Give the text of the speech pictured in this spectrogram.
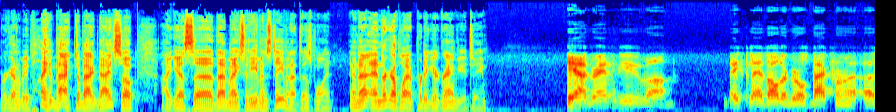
are going to be playing back to back nights. So I guess that makes it even Steven at this point, and that, and they're going to play a pretty good Grandview team. Yeah, Grandview um, basically has all their girls back from a,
